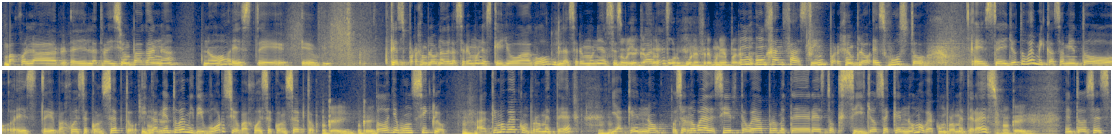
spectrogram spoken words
Bajo la, eh, la, tradición pagana, ¿no? Este. Eh, que es, por ejemplo, una de las ceremonias que yo hago, las ceremonias Me voy a casar por una ceremonia para... Un, hand fasting, por ejemplo, es justo. Este, yo tuve mi casamiento este, bajo ese concepto y también tuve mi divorcio bajo ese concepto. Okay, okay. Todo llevó un ciclo. ¿A qué me voy a comprometer y a qué no? O sea, no voy a decir, te voy a prometer esto si yo sé que no me voy a comprometer a eso. Okay. Entonces,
